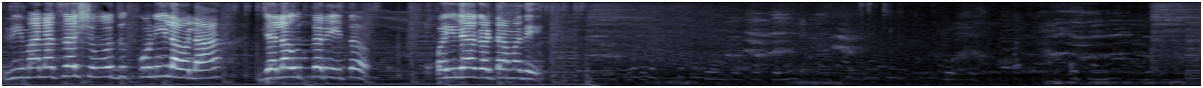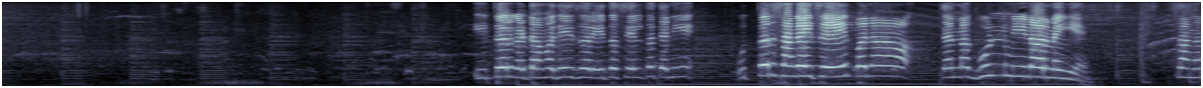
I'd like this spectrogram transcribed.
विमानाचा शोध कोणी लावला? ज्याला उत्तर येतं पहिल्या गटामध्ये. इतर गटामध्ये जर येत असेल तर त्यांनी उत्तर सांगायचे पण त्यांना गुण मिळणार नाहीये. सांगा.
